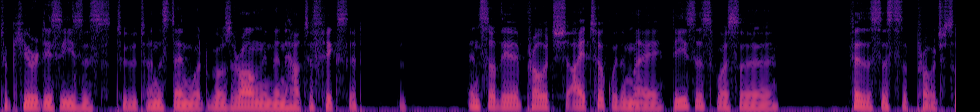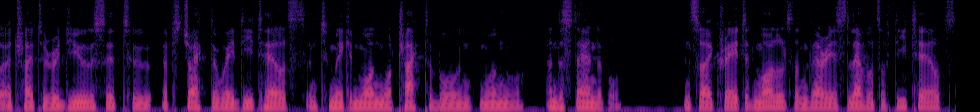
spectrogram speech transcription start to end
to cure diseases, to, to understand what goes wrong and then how to fix it. And so the approach I took within my thesis was a physicist's approach. So I tried to reduce it to abstract away details and to make it more and more tractable and more and more understandable. And so I created models on various levels of details.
